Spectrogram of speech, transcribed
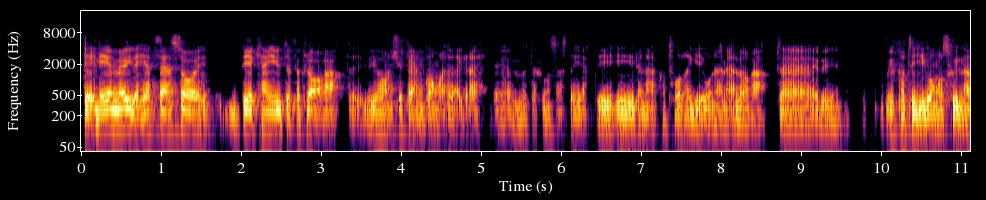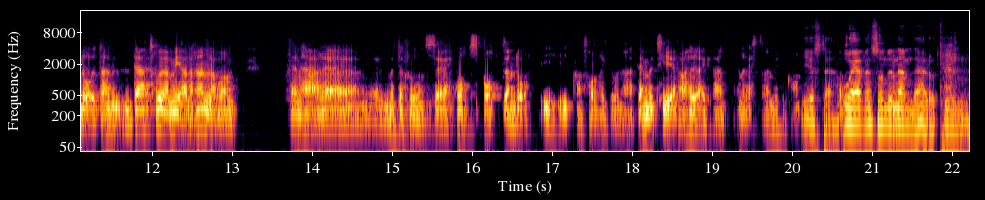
det, det, är en möjlighet. Sen så, det kan ju inte förklara att vi har en 25 gånger högre eh, mutationshastighet i, i den här kontrollregionen eller att eh, vi, vi får 10 gångers skillnad då. Utan där tror jag mer det handlar om den här eh, mutations-hotspoten då i, i kontrollregionen, att den muterar högre än resten av mitokondrien. Just det, och även som du nämnde här då kring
